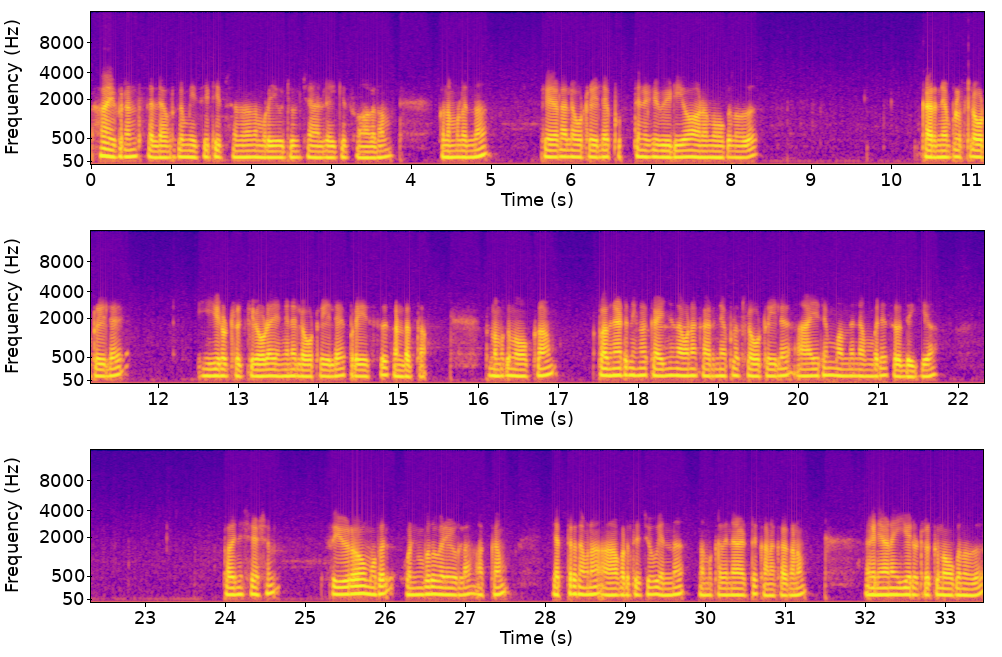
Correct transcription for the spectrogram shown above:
Hi friends എല്ലാവർക്കും easy tips എന്ന നമ്മുടെ യൂട്യൂബ് ചാനലിലേക്ക് സ്വാഗതം. അപ്പോൾ നമ്മളിന്ന് കേരള ലോട്ടറിയിലെ പുത്തനൊരു വീഡിയോ ആണ് നോക്കുന്നത്. കരുണ്യ പ്ലസ് ലോട്ടറിയിലെ ഈ ഒരു ട്രിക്കിലൂടെ എങ്ങനെ ലോട്ടറിയിലെ പ്രൈസ് കണ്ടെത്താം. അപ്പോൾ നമുക്ക് നോക്കാം. അപ്പോൾ അതിനായിട്ട് നിങ്ങൾ കഴിഞ്ഞ തവണ കരുണ്യ പ്ലസ് ലോട്ടറിയിൽ ആയിരം വന്ന നമ്പർ ശ്രദ്ധിക്കുക. അപ്പോൾ അതിനുശേഷം സീറോ മുതൽ ഒൻപത് വരെയുള്ള അക്കം എത്ര തവണ ആവർത്തിച്ചു എന്ന് നമുക്കതിനായിട്ട് കണക്കാക്കണം. അങ്ങനെയാണ് ഈ ഒരു ട്രിക്ക് നോക്കുന്നത്.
